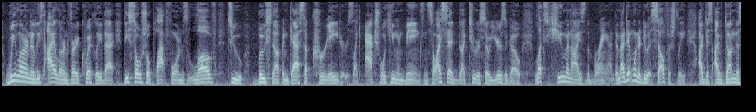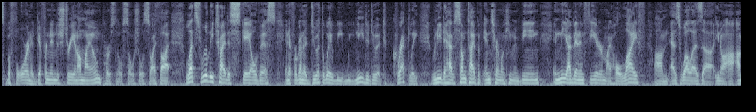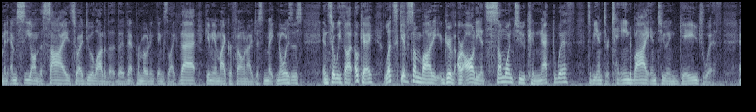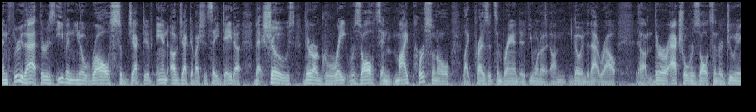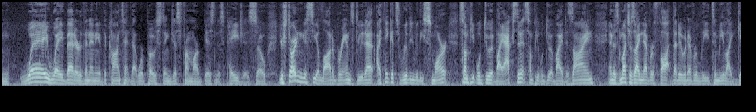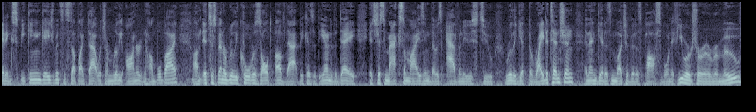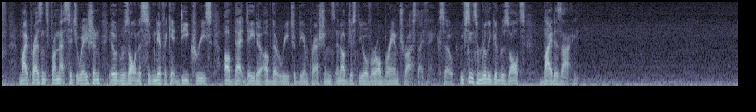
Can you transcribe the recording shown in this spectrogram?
we learned, at least I learned very quickly, that these social platforms love to boost up and gas up creators, like actual human beings. And so I said, like two or so years ago, let's humanize the brand. And I didn't want to do it selfishly. I've just I've done this before in a different industry and on my own personal socials. So I thought, let's really try to scale this. And if we're going to do it the way we, we need to do it correctly, we need to have some type of internal human being. And me, I've been in theater my whole life, um, as well as uh, you know I, am an MC on the side, so I do a lot of the, the event promoting things like that. Give me a microphone, I just make noises. And so we thought, okay, let's give somebody, give our audience someone to connect with, to be entertained by, and to engage with. And through that, there's even, you know, raw, subjective, and objective, I should say, data that shows there are great results. And my personal, like, presence and brand, if you want to um, go into that route, um, there are actual results and they're doing way way better than any of the content that we're posting just from our business pages. So you're starting to see a lot of brands do that. I think it's really really smart. Some people do it by accident. Some people do it by design. And as much as i never thought that it would ever lead to me like getting speaking engagements and stuff like that which i'm really honored and humbled by um, it's just been a really cool result of that because at the end of the day it's just maximizing those avenues to really get the right attention and then get as much of it as possible. And if you were to remove my presence from that situation, it would result in a significant decrease of that data, of the reach of the impressions, and of just the overall brand trust, I think. So we've seen some really good results by design.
